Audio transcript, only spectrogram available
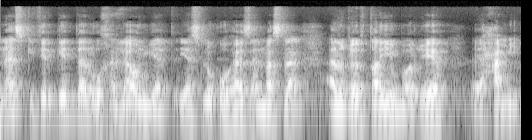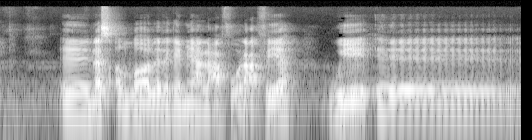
ناس كتير جدا وخلاهم يسلكوا هذا المسلك الغير طيب والغير حميد. آه، نسأل الله لنا جميعا العفو والعافية و آه،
